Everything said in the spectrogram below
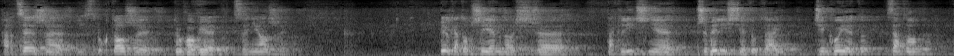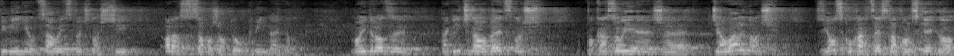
harcerze, instruktorzy, druhowie seniorzy. Wielka to przyjemność, że tak licznie przybyliście tutaj. Dziękuję za to w imieniu całej społeczności oraz samorządu gminnego. Moi drodzy, tak liczna obecność pokazuje, że działalność Związku Harcerstwa Polskiego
